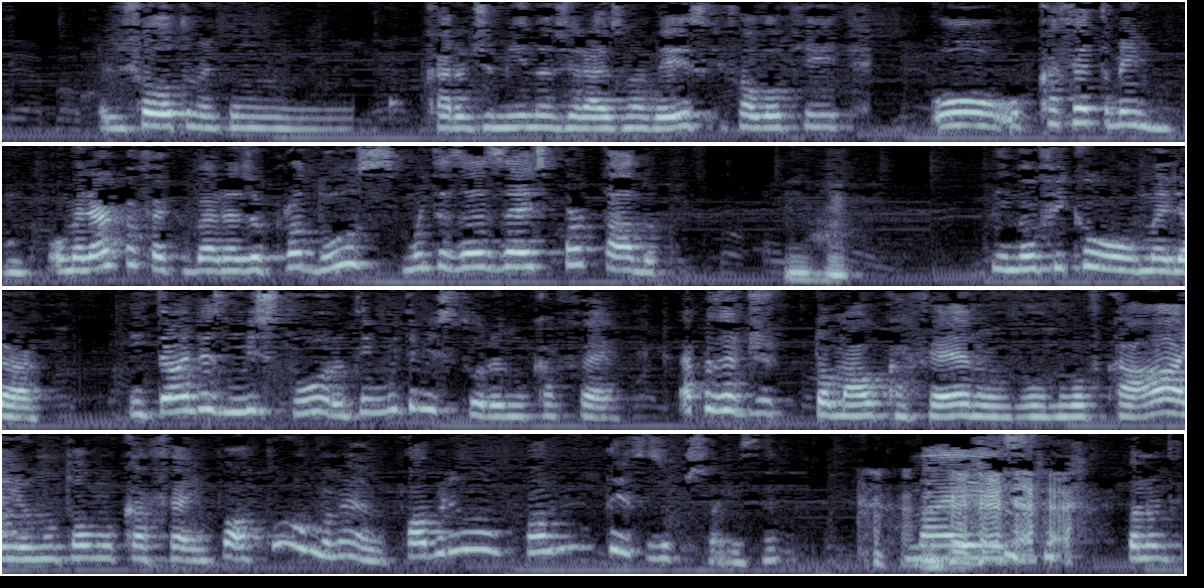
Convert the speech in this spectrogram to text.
Gente falou também com um cara de Minas Gerais uma vez que falou que o, o café também, o melhor café que o Brasil produz, muitas vezes é exportado. Uhum. E não fica o melhor. Então eles misturam, tem muita mistura no café. Apesar de tomar o café, não, não vou ficar, ah, eu não tomo café em pó. Tomo, né? Pobre não, pobre não tem essas opções, né? Mas. quando...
